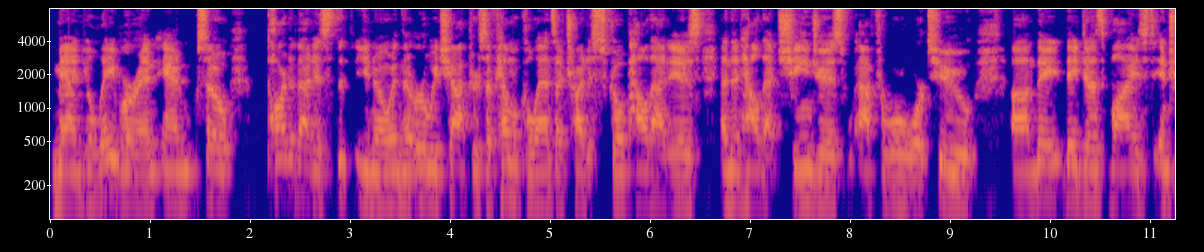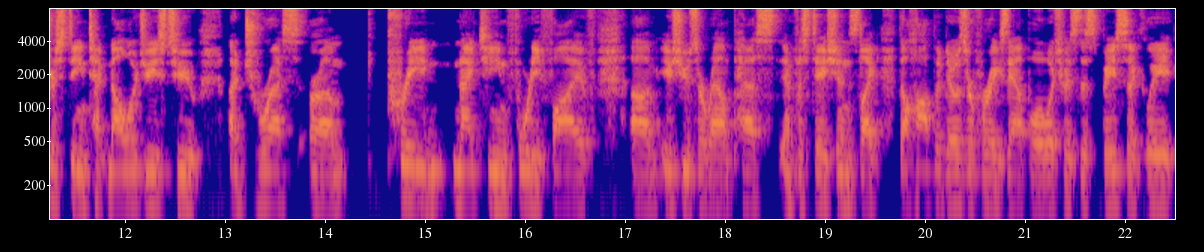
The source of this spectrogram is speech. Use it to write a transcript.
manual labor, and and so part of that is, you know, in the early chapters of Chemical Lands, I try to scope how that is and then how that changes after World War II. Um, they, they devised interesting technologies to address um, pre 1945 um, issues around pest infestations, like the hopperdozer, for example, which was this basically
